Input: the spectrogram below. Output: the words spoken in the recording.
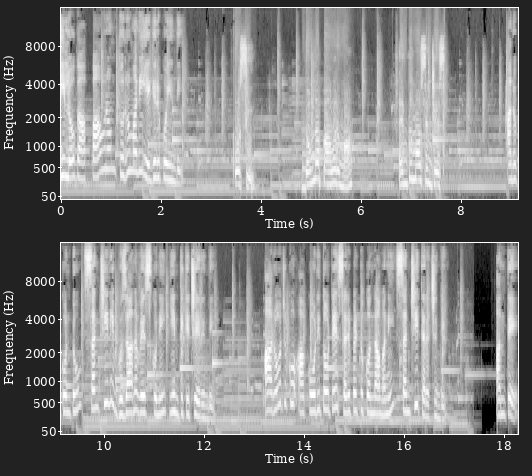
ఈలోగా పావురం తుర్రుమని ఎగిరిపోయింది. ఓసి దొంగ పావురమా? ఎంత మోసం చేసి అనుకుంటూ సంచిని భుజాన వేసుకుని ఇంటికి చేరింది. ఆ రోజుకు ఆ కోడితోటే సరిపెట్టుకుందామని సంచి తెరచింది. అంతే.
